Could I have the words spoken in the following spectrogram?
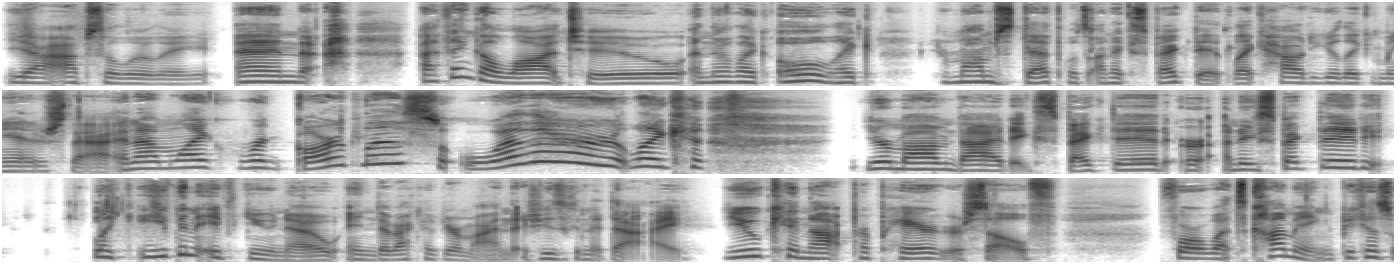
Yeah, absolutely. And I think a lot too. And they're like, oh, like your mom's death was unexpected. Like, how do you like manage that? And I'm like, regardless whether like your mom died expected or unexpected, like even if you know in the back of your mind that she's going to die, you cannot prepare yourself for what's coming because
